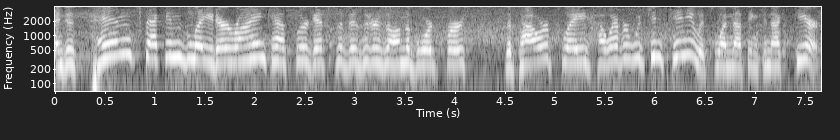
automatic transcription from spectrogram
And just 10 seconds later, Ryan Kesler gets the visitors on the board first. The power play, however, would continue. It's 1 0 Canucks here.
